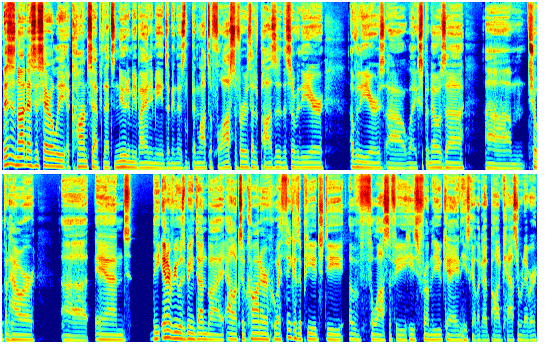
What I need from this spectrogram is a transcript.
this is not necessarily a concept that's new to me by any means. I mean there's been lots of philosophers that have posited this over the year over the years uh, like spinoza um, schopenhauer uh, and the interview was being done by Alex O'Connor, who I think is a PhD of philosophy. He's from the UK and he's got like a podcast or whatever.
